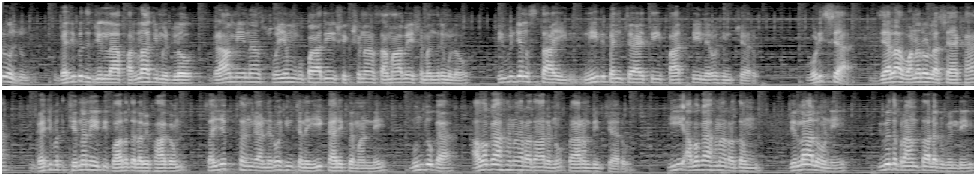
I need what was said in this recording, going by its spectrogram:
ఈరోజు గజపతి జిల్లా పర్లాకిమిట్లో గ్రామీణ స్వయం ఉపాధి శిక్షణ సమావేశ మందిరంలో డివిజన్ స్థాయి నీటి పంచాయతీ పార్టీ నిర్వహించారు. ఒడిశా జల వనరుల శాఖ గజపతి చిన్ననీటి పారుదల విభాగం సంయుక్తంగా నిర్వహించిన ఈ కార్యక్రమాన్ని ముందుగా అవగాహన రథాలను ప్రారంభించారు. ఈ అవగాహన రథం జిల్లాలోని వివిధ ప్రాంతాలకు వెళ్ళి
